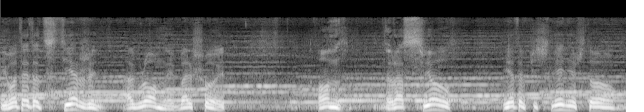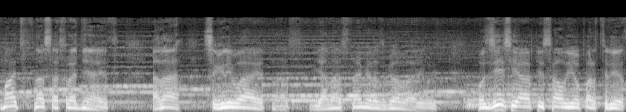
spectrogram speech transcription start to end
И вот этот стержень огромный, большой, он расцвел, и это впечатление, что мать нас охраняет. Она согревает нас, и она с нами разговаривает. Вот здесь я описал ее портрет.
